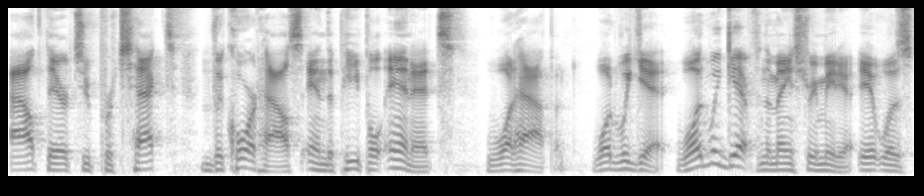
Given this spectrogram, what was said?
out there to protect the courthouse and the people in it, what happened? What'd we get? What'd we get from the mainstream media? It was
